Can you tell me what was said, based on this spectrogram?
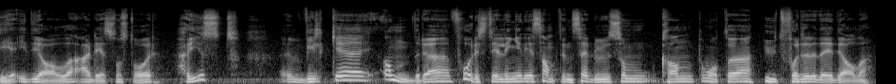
det idealet er det som står høyest. Hvilke andre forestillinger i samtiden ser du som kan på en måte utfordre det idealet?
